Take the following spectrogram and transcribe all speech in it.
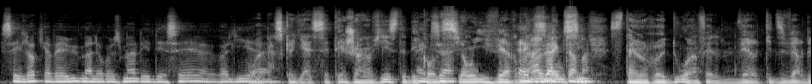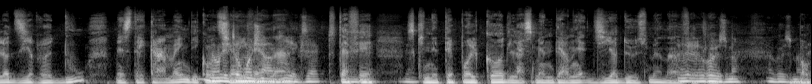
c'est là qu'il y avait eu malheureusement des décès euh, reliés Ouais, à... parce que il y a- c'était janvier, c'était des Exact. conditions hivernales, même si Exactement. c'était un redout, en fait. Le ver- qui dit verglas dit redout, mais c'était quand même des on est conditions au mois de hivernales. janvier, exact. Tout à fait. Exact. Ce qui n'était pas le cas de la semaine dernière, d'il y a deux semaines, en fait. Heureusement. Heureusement. Bon.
